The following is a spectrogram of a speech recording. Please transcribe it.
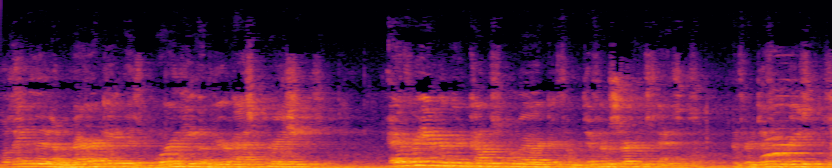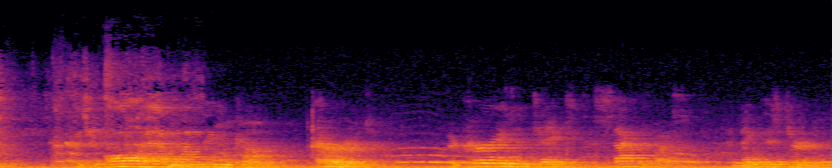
Believing that America is worthy of your aspirations. Every immigrant comes from America from different circumstances and for different reasons. But you all have one thing in common courage. The courage it takes to sacrifice and make this journey.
